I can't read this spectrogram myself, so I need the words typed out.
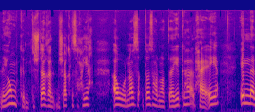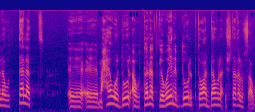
لا يمكن تشتغل بشكل صحيح أو تظهر نتائجها الحقيقية إلا لو الثلاث محاور دول أو الثلاث جوانب دول بتوع الدولة اشتغلوا سوا.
